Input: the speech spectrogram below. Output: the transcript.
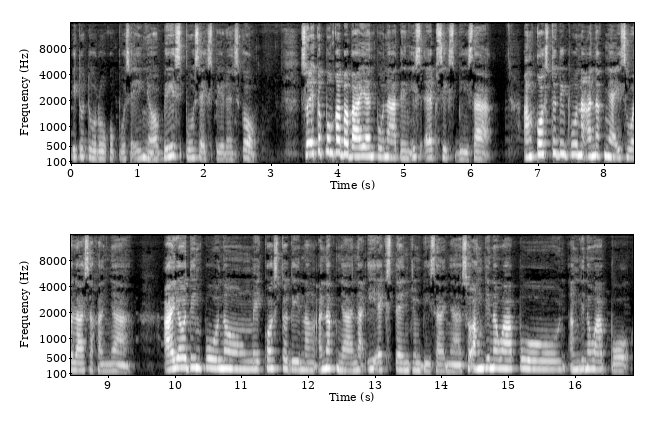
ituturo ko po sa inyo based po sa experience ko. So, ito pong kababayan po natin is F6 visa. Ang custody po ng anak niya is wala sa kanya. Ayaw din po nung may custody ng anak niya na i-extend yung visa niya. So, ang ginawa po, ang ginawa po,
